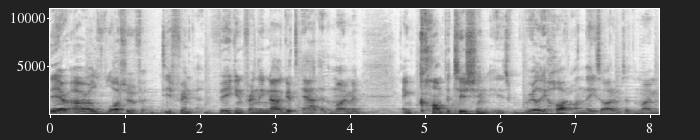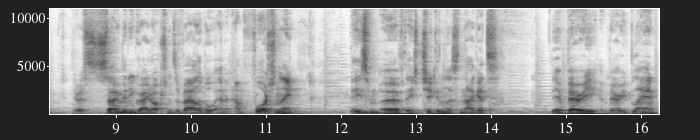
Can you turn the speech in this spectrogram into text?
There are a lot of different vegan friendly nuggets out at the moment and competition is really hot on these items at the moment. There are so many great options available and unfortunately these from Earth, these chickenless nuggets, they're very, very bland,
